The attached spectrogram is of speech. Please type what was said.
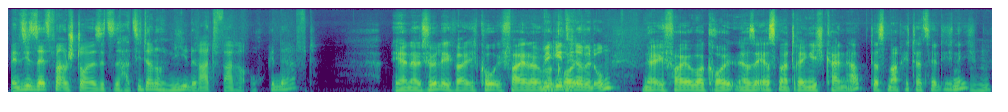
Wenn Sie selbst mal am Steuer sitzen, hat Sie da noch nie ein Radfahrer auch genervt? Ja, natürlich, weil ich ich fahre ja Wie gehen Sie damit um? Ja, ich fahre über Kreuz. Also erstmal dränge ich keinen ab, das mache ich tatsächlich nicht. Mhm.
